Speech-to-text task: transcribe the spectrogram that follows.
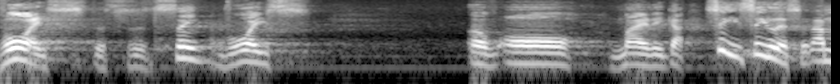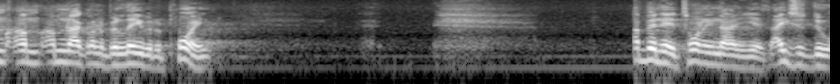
voice, the succinct voice of Almighty God. See, see, listen, I'm, I'm, I'm not going to belabor the point. I've been here 29 years. I used to do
